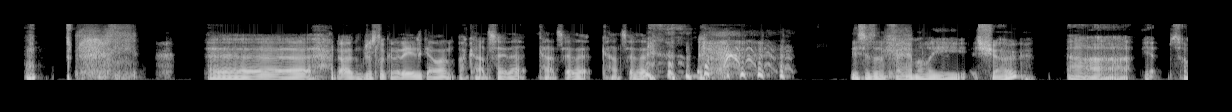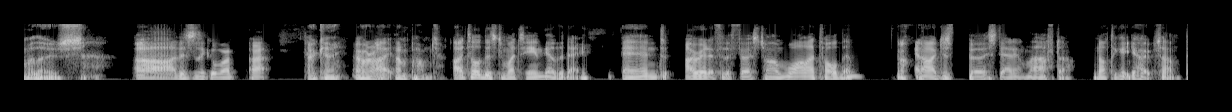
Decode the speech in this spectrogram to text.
Uh, I'm just looking at these going, I can't say that, can't say that, can't say that. This is a family show. Uh, yep, some of those. Ah, this is a good one. All right. Okay, all right. I- I'm pumped. I told this to my team the other day and I read it for the first time while I told them Oh. and I just burst out in laughter, not to get your hopes up.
